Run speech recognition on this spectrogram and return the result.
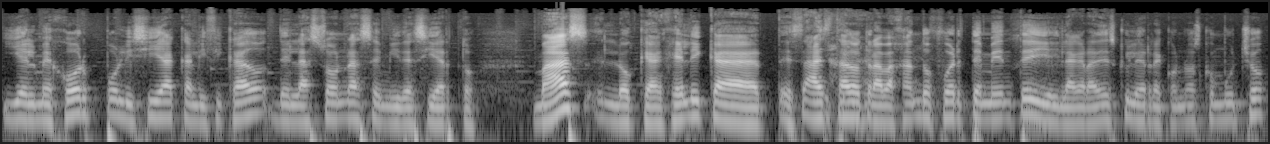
y el mejor policía calificado de la zona semidesierto más lo que Angélica ha estado trabajando fuertemente y le agradezco y le reconozco mucho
